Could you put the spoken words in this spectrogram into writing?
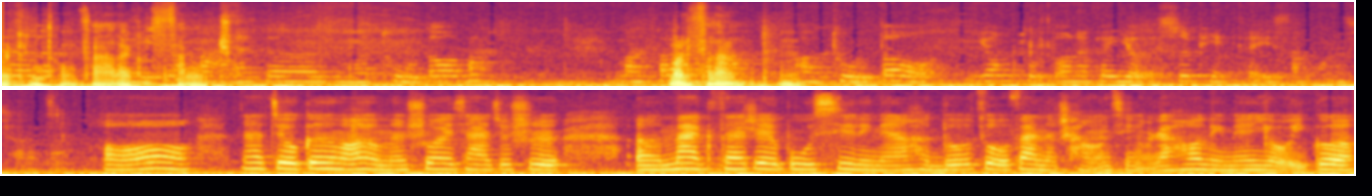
นขึ้นท้องฟ้าแล้วก็ฟัน 那个什么土豆吧มันฝรั่งอืม 哦土豆用土豆那个有的视频可以上网查到哦，那就跟网友们说一下，就是呃，麦克在这部戏里面很多做饭的场景，然后里面有一个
